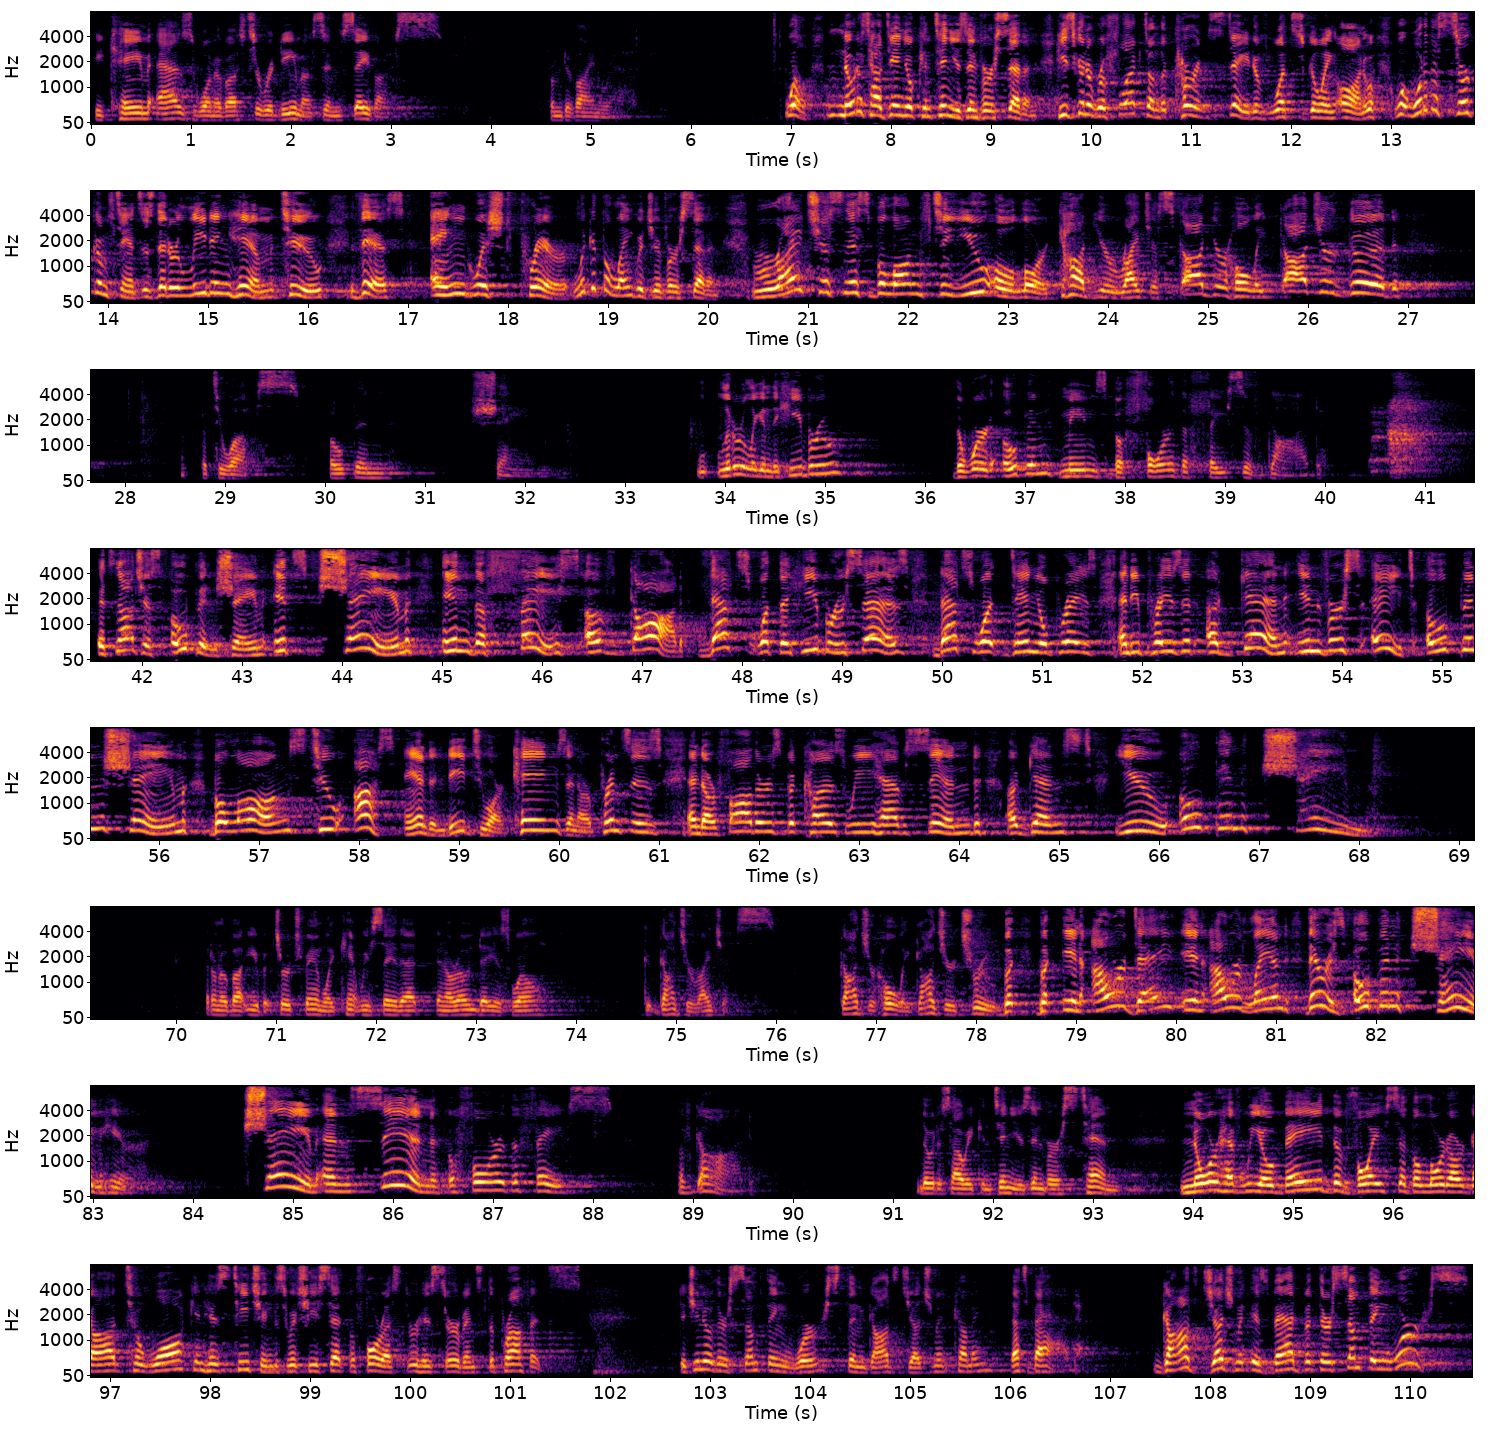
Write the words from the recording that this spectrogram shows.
He came as one of us to redeem us and save us from divine wrath. Well, notice how Daniel continues in verse 7. He's going to reflect on the current state of what's going on. What are the circumstances that are leading him to this anguished prayer? Look at the language of verse 7. Righteousness belongs to you, O Lord. God, you're righteous. God, you're holy. God, you're good. But to us, open shame. Literally in the Hebrew, the word open means before the face of God. It's not just open shame, it's shame in the face of God. That's what the Hebrew says. That's what Daniel prays. And he prays it again in verse 8. Open shame belongs to us, and indeed to our kings and our princes and our fathers, because we have sinned against you. Open shame. I don't know about you, but church family, can't we say that in our own day as well? God, you're righteous. God, you're holy. God, you're true. But, but in our day, in our land, there is open shame here. Shame and sin before the face of God. Notice how he continues in verse 10 nor have we obeyed the voice of the Lord our God to walk in his teachings, which he set before us through his servants, the prophets. Did you know there's something worse than God's judgment coming? That's bad. God's judgment is bad, but there's something worse.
